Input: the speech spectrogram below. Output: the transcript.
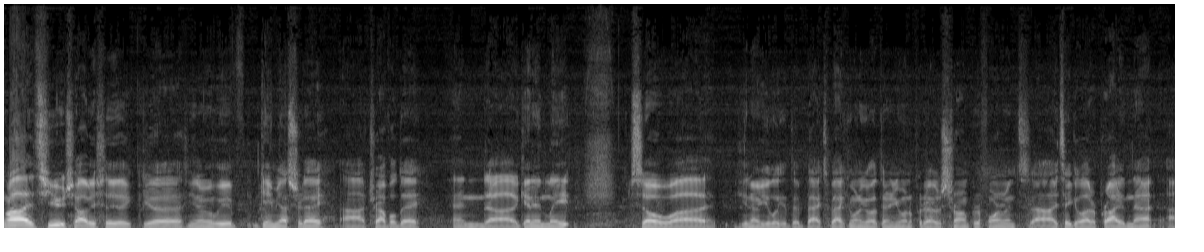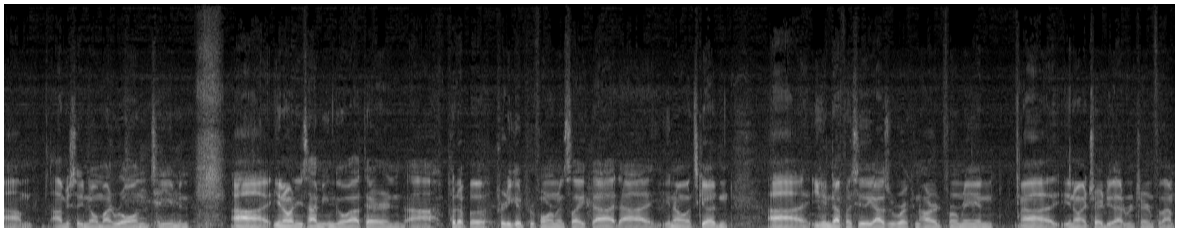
Uh, it's huge. Obviously, like uh, you know, we have game yesterday, uh, travel day, and uh, get in late. So uh, you know, you look at the back-to-back. You want to go out there and you want to put out a strong performance. Uh, I take a lot of pride in that. Um, obviously, know my role in the team, and uh, you know, anytime you can go out there and uh, put up a pretty good performance like that, uh, you know, it's good. And uh, you can definitely see the guys are working hard for me, and you know, I try to do that in return for them.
